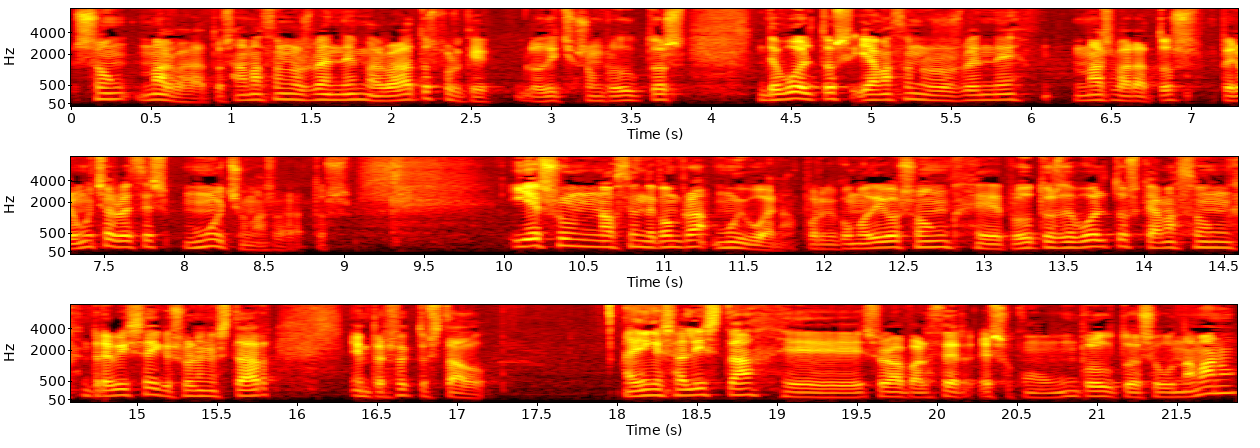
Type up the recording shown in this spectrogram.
son más baratos. Amazon los vende más baratos porque, lo dicho, son productos devueltos y Amazon nos los vende más baratos, pero muchas veces mucho más baratos. Y es una opción de compra muy buena, porque como digo, son productos devueltos que Amazon revisa y que suelen estar en perfecto estado. Ahí en esa lista eh, suele aparecer eso, con un producto de segunda mano,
